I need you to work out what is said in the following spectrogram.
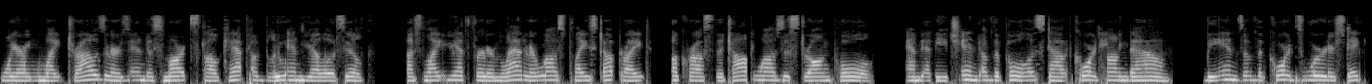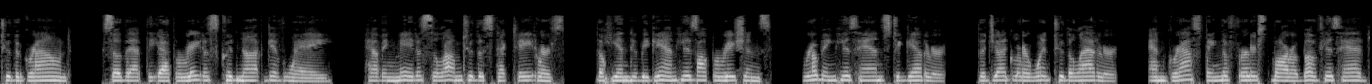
wearing white trousers and a smart skull cap of blue and yellow silk. A slight yet firm ladder was placed upright, across the top was a strong pole, and at each end of the pole a stout cord hung down. The ends of the cords were staked to the ground, so that the apparatus could not give way. Having made a salam to the spectators, the Hindu began his operations, rubbing his hands together. The juggler went to the ladder, and grasping the first bar above his head,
